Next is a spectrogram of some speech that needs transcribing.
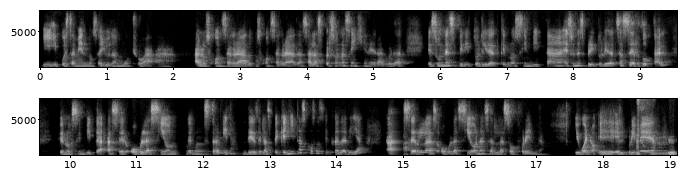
y, pues también nos ayuda mucho a, los consagrados, consagradas, a las personas en general, ¿verdad? Es una espiritualidad que nos invita, es una espiritualidad sacerdotal que nos invita a hacer oblación de nuestra vida, desde las pequeñitas cosas de cada día, a hacerlas oblación, a hacerlas ofrenda. Y bueno, eh, el primer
